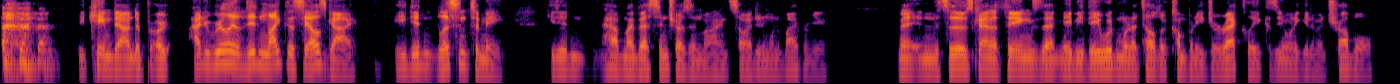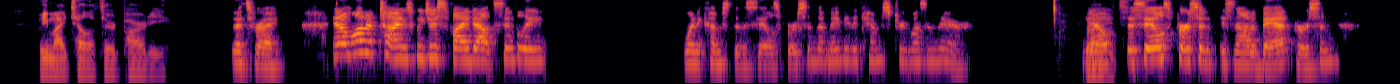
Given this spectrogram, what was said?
you know, it came down to or I really didn't like the sales guy. He didn't listen to me. He didn't have my best interest in mind, so I didn't want to buy from you. And and it's those kind of things that maybe they wouldn't want to tell the company directly because you don't want to get them in trouble, but you might tell a third party. That's right. And a lot of times we just find out simply when it comes to the salesperson that maybe the chemistry wasn't there. You know, the salesperson is not a bad person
